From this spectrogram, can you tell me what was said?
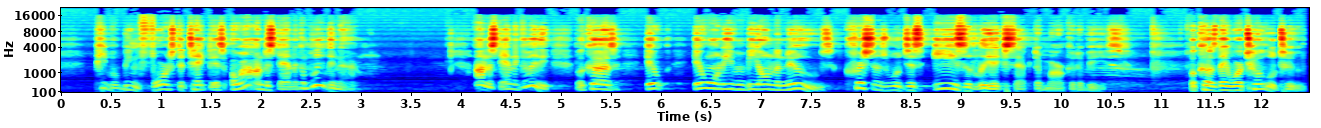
people being forced to take this? Oh, I understand it completely now. I understand completely because it it won't even be on the news. Christians will just easily accept the mark of the beast because they were told to.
